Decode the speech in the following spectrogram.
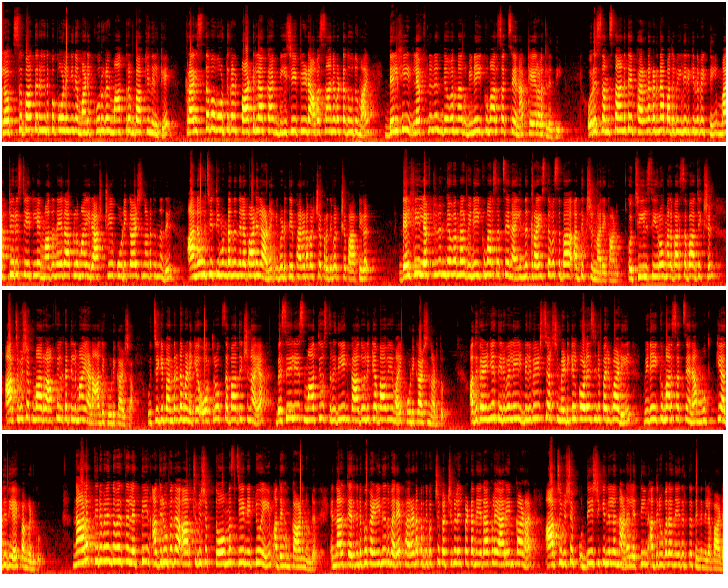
ലോക്സഭാ തെരഞ്ഞെടുപ്പ് പോളിംഗിന് മണിക്കൂറുകൾ മാത്രം ബാക്കി നിൽക്കെ ക്രൈസ്തവ വോട്ടുകൾ പാട്ടിലാക്കാൻ ബി ജെ പിയുടെ അവസാനവട്ട ദൂതുമായി ഡൽഹി ലഫ്റ്റനന്റ് ഗവർണർ വിനയ് കുമാർ സക്സേന കേരളത്തിലെത്തി. ഒരു സംസ്ഥാനത്തെ ഭരണഘടനാ പദവിയിലിരിക്കുന്ന വ്യക്തി മറ്റൊരു സ്റ്റേറ്റിലെ മതനേതാക്കളുമായി രാഷ്ട്രീയ കൂടിക്കാഴ്ച നടത്തുന്നതിൽ അനൌചിത്യമുണ്ടെന്ന നിലപാടിലാണ് ഇവിടുത്തെ ഭരണപക്ഷ പ്രതിപക്ഷ പാർട്ടികൾ. ഡൽഹി ലഫ്റ്റനന്റ് ഗവർണർ വിനയ് കുമാർ സക്സേന ഇന്ന് ക്രൈസ്തവ സഭ അധ്യക്ഷന്മാരെ കാണും. കൊച്ചിയിൽ സീറോ മലബാർ സഭ അധ്യക്ഷൻ ആർച്ച് ബിഷപ്പ് മാർ റാഫേൽ തട്ടിലുമായാണ് ആദ്യ കൂടിക്കാഴ്ച. ഉച്ചയ്ക്ക് പന്ത്രണ്ട് മണിക്ക് ഓർത്തഡോക്സ് സഭാ അധ്യക്ഷനായ ബസേലിയസ് മാത്യൂസ് തൃതീയൻ കാതോലിക്ക ഭാവിയുമായി കൂടിക്കാഴ്ച നടത്തും. അത് കഴിഞ്ഞ് തിരുവല്ലയിൽ ബിലിവേഴ്സ് ചർച്ച് മെഡിക്കൽ കോളേജിന്റെ പരിപാടിയിൽ വിനയ് കുമാർ സക്സേന മുഖ്യ അതിഥിയായി പങ്കെടുക്കും. നാളെ തിരുവനന്തപുരത്ത് ലത്തീൻ അതിരൂപത ആർച്ച് ബിഷപ്പ് തോമസ് ജെ നെറ്റോയെയും അദ്ദേഹം കാണുന്നുണ്ട്. എന്നാൽ തെരഞ്ഞെടുപ്പ് കഴിയുന്നതുവരെ ഭരണ പ്രതിപക്ഷ കക്ഷികളിൽപ്പെട്ട നേതാക്കളെ ആരെയും കാണാൻ ആർച്ച് ബിഷപ്പ് ഉദ്ദേശിക്കുന്നില്ലെന്നാണ് ലത്തീൻ അതിരൂപത നേതൃത്വത്തിന്റെ നിലപാട്.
